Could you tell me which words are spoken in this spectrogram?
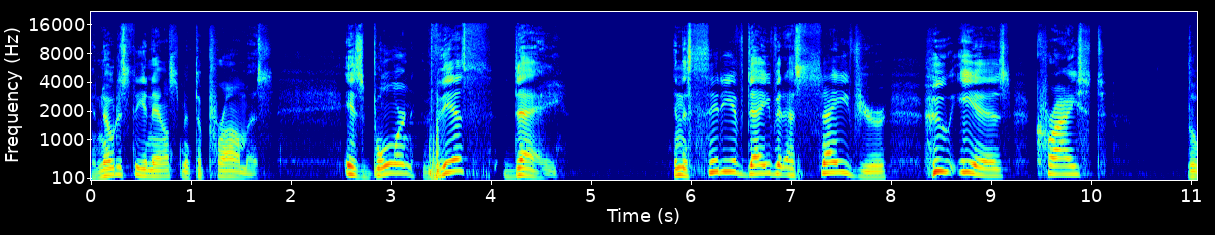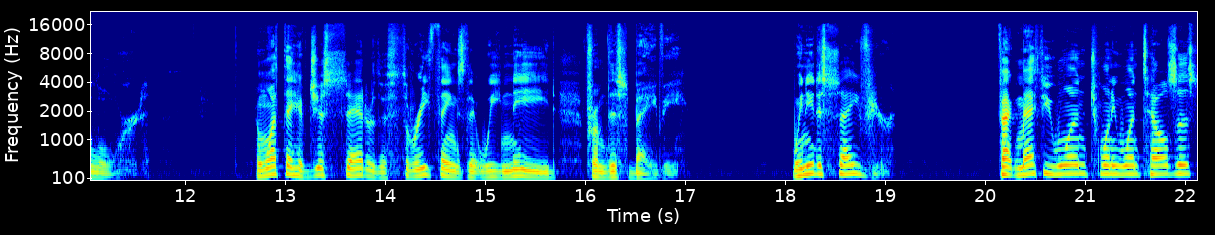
And notice the announcement, the promise is born this day in the city of David a Savior who is Christ the Lord. And what they have just said are the three things that we need from this baby. We need a Savior. In fact, Matthew 1 21 tells us,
